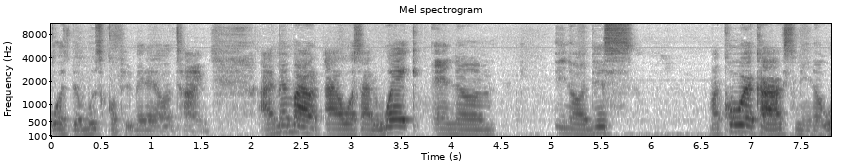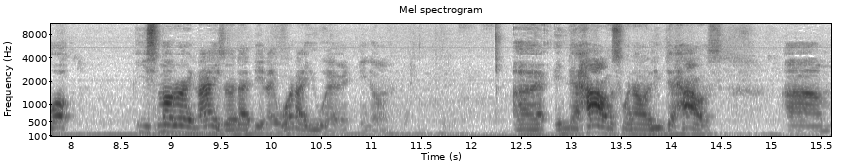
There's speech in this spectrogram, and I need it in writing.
was the most complimented all time. I remember I was at work and um, you know, this, my coworker asked me, you know, what, you smell very nice the other day, like, what are you wearing, you know? Uh, in the house, when I leave the house, um,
